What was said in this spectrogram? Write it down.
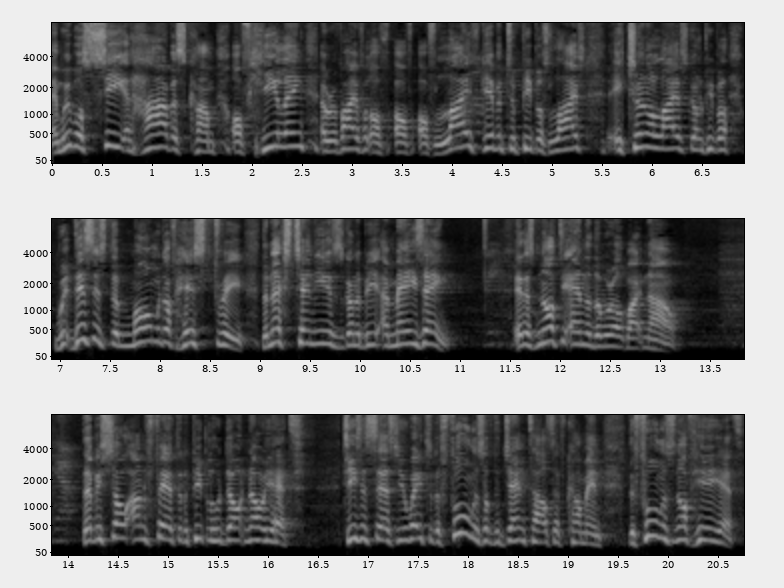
And we will see a harvest come of healing, a revival of, of, of life given to people's lives, eternal lives going to people. This is the moment of history. The next 10 years is going to be amazing. It is not the end of the world right now. Yeah. That'd be so unfair to the people who don't know yet. Jesus says, You wait till the fullness of the Gentiles have come in. The fullness is not here yet.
